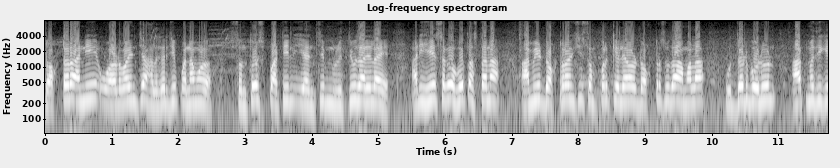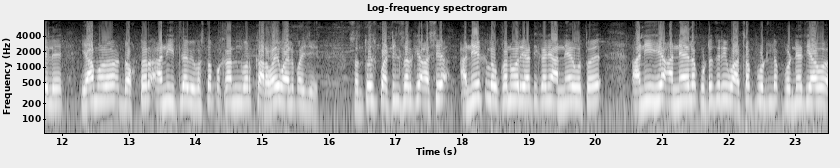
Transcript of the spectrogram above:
डॉक्टर आणि वॉर्डबाईंच्या हलगर्जीपणामुळं संतोष पाटील यांचे मृत्यू झालेला आहे. आणि हे सगळं होत असताना आम्ही डॉक्टरांशी संपर्क केल्यावर डॉक्टरसुद्धा आम्हाला उद्धट बोलून आतमध्ये गेले. यामुळं डॉक्टर आणि इथल्या व्यवस्थापकांवर कारवाई व्हायला पाहिजे. संतोष पाटीलसारखे असे अनेक लोकांवर या ठिकाणी अन्याय होतो आहे आणि हे अन्यायाला कुठंतरी वाचा फोडलं फोडण्यात यावं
